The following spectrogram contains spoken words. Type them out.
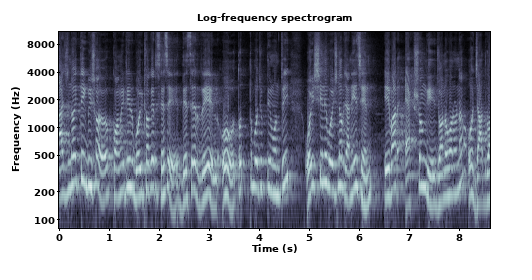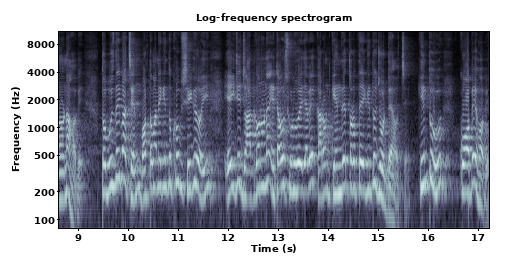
রাজনৈতিক বিষয়ক কমিটির বৈঠকের শেষে দেশের রেল ও তথ্য প্রযুক্তি মন্ত্রী ঐশ্বিনী বৈষ্ণব জানিয়েছেন এবার একসঙ্গে জনগণনা ও জাত গণনা হবে। তো বুঝতেই পাচ্ছেন বর্তমানে কিন্তু খুব শীঘ্রই এই যে জাত গণনা এটাও শুরু হয়ে যাবে, কারণ কেন্দ্রের তরফ থেকে কিন্তু জোর দেওয়া হচ্ছে। কিন্তু কবে হবে,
